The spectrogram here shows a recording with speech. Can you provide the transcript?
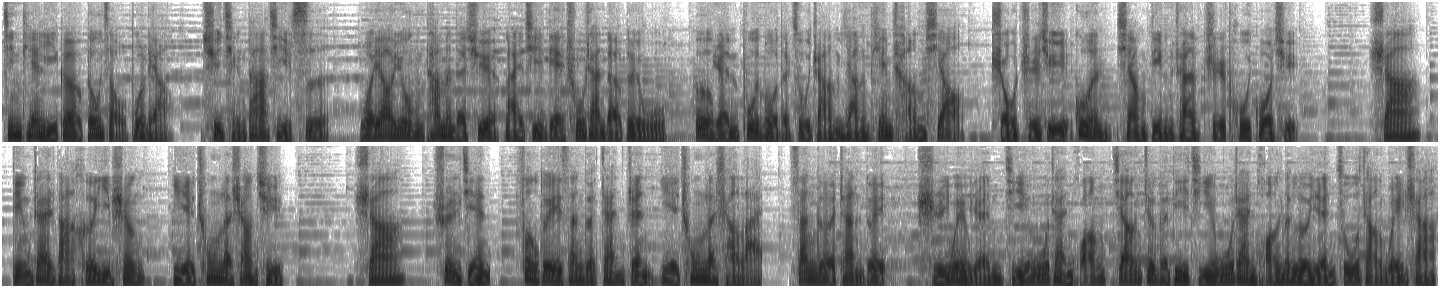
今天一个都走不了，去请大祭司。我要用他们的血来祭奠出战的队伍。恶人部落的族长仰天长啸，手执巨棍向顶战直扑过去。杀！顶战大喝一声，也冲了上去。杀！瞬间，凤队三个战阵也冲了上来。三个战队，十位人级乌战皇将这个地级乌战皇的恶人族长围杀。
